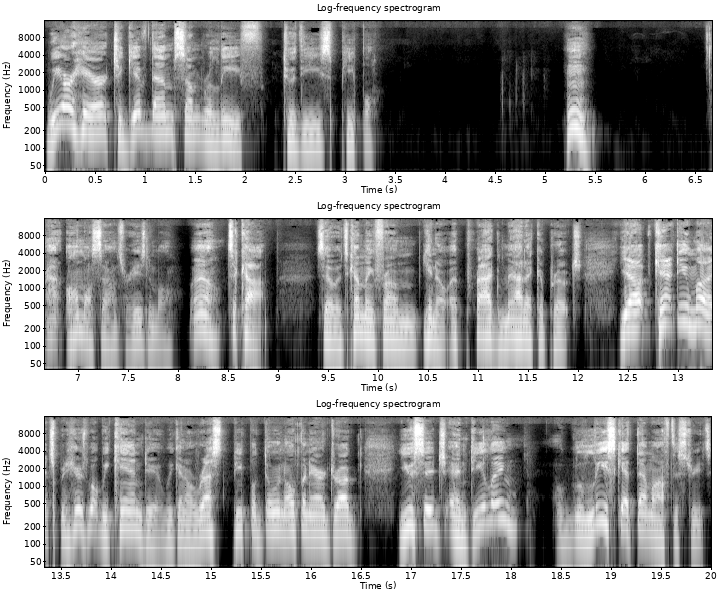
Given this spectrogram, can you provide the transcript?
We are here to give them some relief to these people. Hmm. That almost sounds reasonable. Well, it's a cop. So it's coming from, you know, a pragmatic approach. Yeah, can't do much, but here's what we can do. We can arrest people doing open air drug usage and dealing. We'll at least get them off the streets.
